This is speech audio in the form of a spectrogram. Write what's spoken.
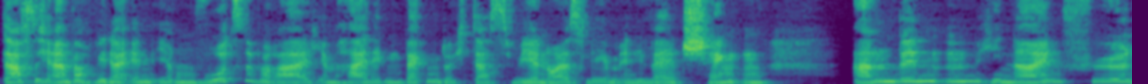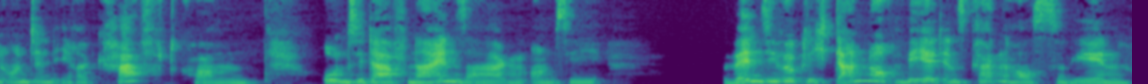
darf sich einfach wieder in ihrem Wurzelbereich im heiligen Becken, durch das wir neues Leben in die Welt schenken, anbinden, hineinfühlen und in ihre Kraft kommen. Und sie darf Nein sagen und sie, wenn sie wirklich dann noch wählt, ins Krankenhaus zu gehen,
